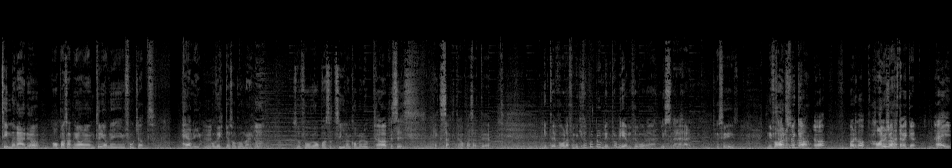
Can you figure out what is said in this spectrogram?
timmen här nu. Ja. Hoppas att ni har en trevlig fortsatt helg Mm. och vecka som kommer. Så får vi hoppas att sidan kommer upp. Ja, precis. Exakt. Jag hoppas att det inte vållar för mycket för problem, för våra lyssnare här. Precis. Ni får ha det Tack så så mycket. bra. Ja, ha det gott. Ha det hörs vi bra. nästa vecka. Hej!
